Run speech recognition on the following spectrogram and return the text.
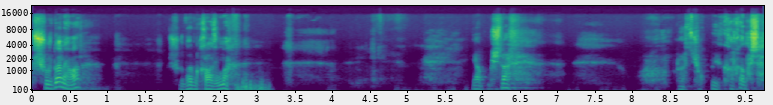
şurada ne var? Şurada bir kazma yapmışlar. Burası çok büyük arkadaşlar.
